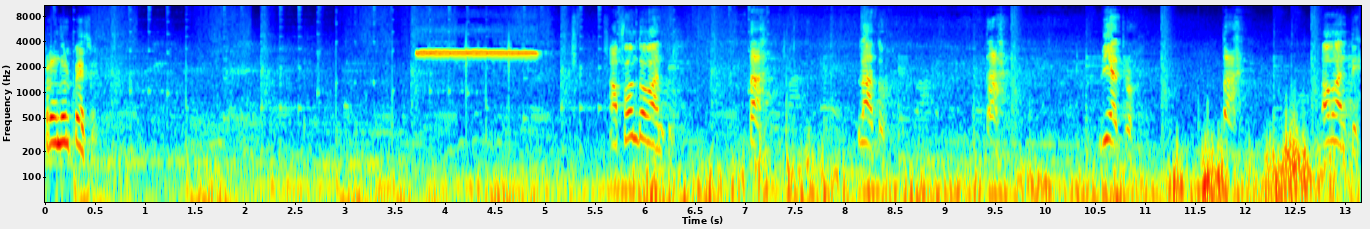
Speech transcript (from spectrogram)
Prendo el peso. A fondo avanti ta. Lato dietro. Ta. Avanti.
